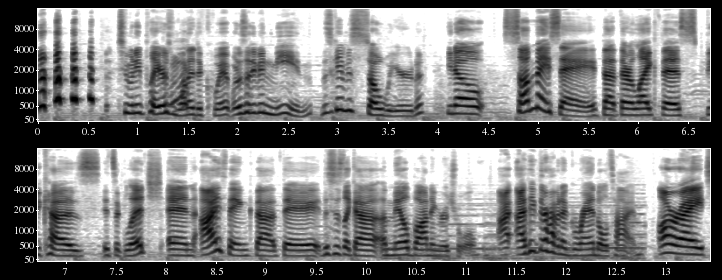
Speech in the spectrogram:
Too many players wanted to quit. What does that even mean? This game is so weird. You know, some may say that they're like this because it's a glitch, and I think that they this is like a, a male bonding ritual. I, I think they're having a grand old time. All right,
